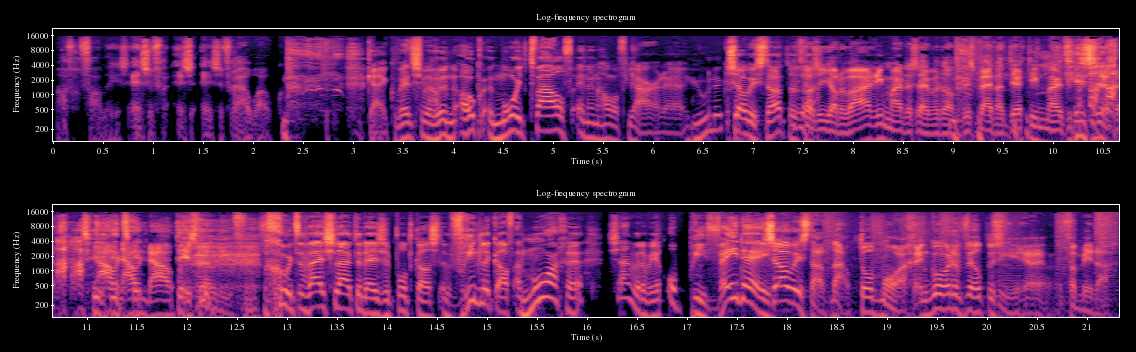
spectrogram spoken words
afgevallen is. En zijn en zijn- en zijn vrouw ook. Kijk, wensen we hun ook een mooi 12 en een half jaar eh, huwelijk. Zo is dat. Dat Ja. was in januari, maar daar zijn we dan. Het is bijna 13, maar het is, het, Nou, nou, nou. het is wel lief. Goed, wij sluiten deze podcast vriendelijk af. En morgen zijn we er weer op Privé Day. Zo is dat. Nou, tot morgen. En Gordon, veel plezier eh, vanmiddag.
